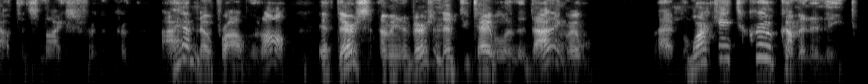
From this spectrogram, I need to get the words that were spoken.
out that's nice for the crew. I have no problem at all. If there's, I mean, if there's an empty table in the dining room, uh, why can't the crew come in and eat?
